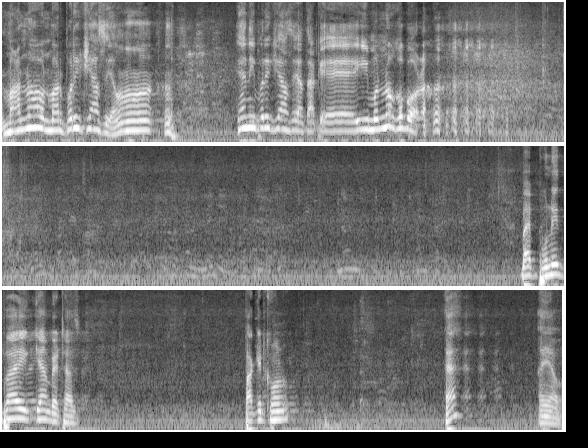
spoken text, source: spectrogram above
માર ન આવે મારી પરીક્ષા છે, હા. એની પરીક્ષા છે હતા કે ઈ મને ન ખબર. ભાઈ, પુનિતભાઈ ક્યાં બેઠા છે? પાકીટ કોણ હે? અહીંયા આવો.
